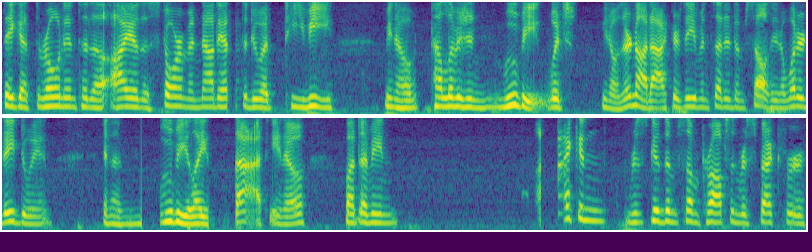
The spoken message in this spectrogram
they get thrown into the eye of the storm, and now they have to do a TV, you know, television movie, which you know, they're not actors. They even said it themselves. You know, what are they doing in a movie like that? You know, but I mean, I can just give them some props and respect for,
